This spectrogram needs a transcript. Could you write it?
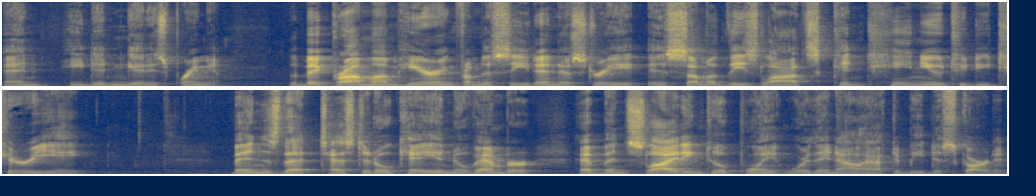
and he didn't get his premium. The big problem I'm hearing from the seed industry is some of these lots continue to deteriorate. Bens that tested okay in November have been sliding to a point where they now have to be discarded.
